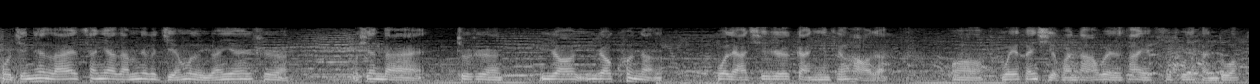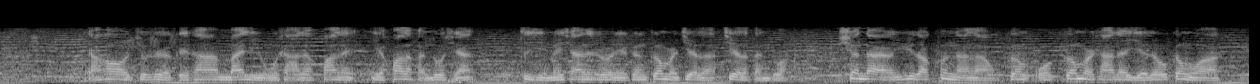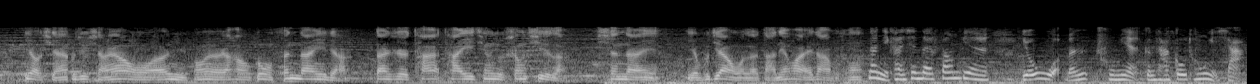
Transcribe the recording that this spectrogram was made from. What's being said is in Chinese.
我今天来参加咱们这个节目的原因是，我现在就是遇到遇到困难了。我俩其实感情挺好的，嗯，我也很喜欢他，为了他也付出了很多。然后就是给他买礼物啥的，花了也花了很多钱。自己没钱的时候也跟哥们儿借了借了很多。现在遇到困难了，我哥我哥们儿啥的也都跟我要钱，我就想让我女朋友然后跟我分担一点。但是他他一听就生气了，现在也不见我了，打电话也打不通。那你看现在方便由我们出面跟他沟通一下。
